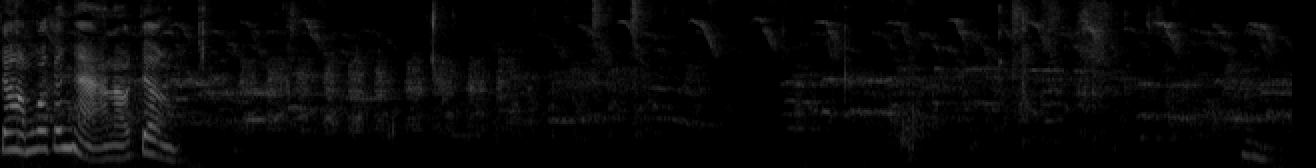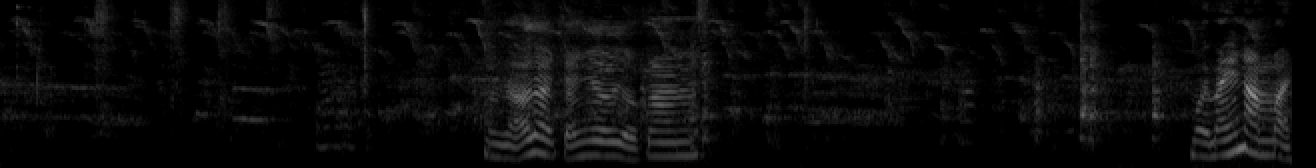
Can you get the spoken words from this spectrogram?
Chứ không có cái nhà nào hết trơn. Mình ở đây chạy như được um, mười mấy năm rồi,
